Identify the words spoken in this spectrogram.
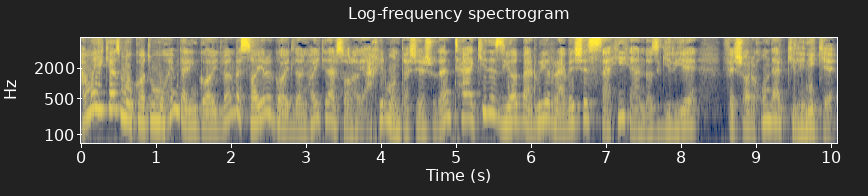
اما یکی از نکات مهم در این guideline و سایر guideline هایی که در سالهای اخیر منتشر شدن تاکید زیاد بر روی روش صحیح اندازگیری فشار خون در کلینیکه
